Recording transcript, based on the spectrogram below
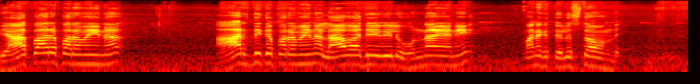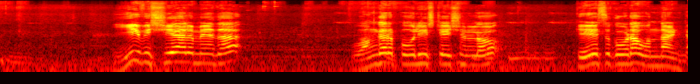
వ్యాపారపరమైన ఆర్థికపరమైన లావాదేవీలు ఉన్నాయని మనకు తెలుస్తూ ఉంది. ఈ విషయాల మీద వంగర పోలీస్ స్టేషన్లో కేసు కూడా ఉందంట.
